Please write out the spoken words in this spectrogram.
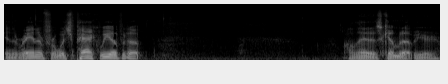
and the random for which pack we open up. All that is coming up here.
